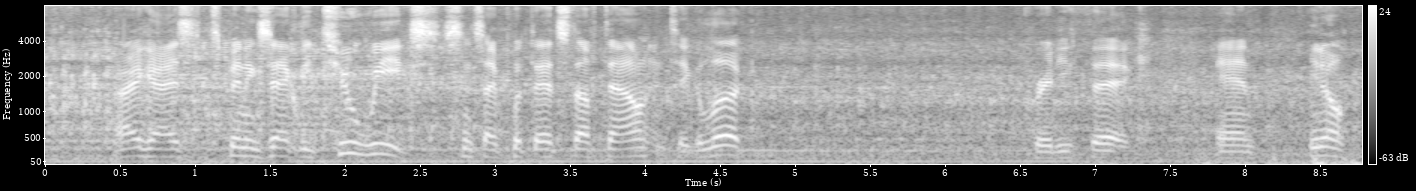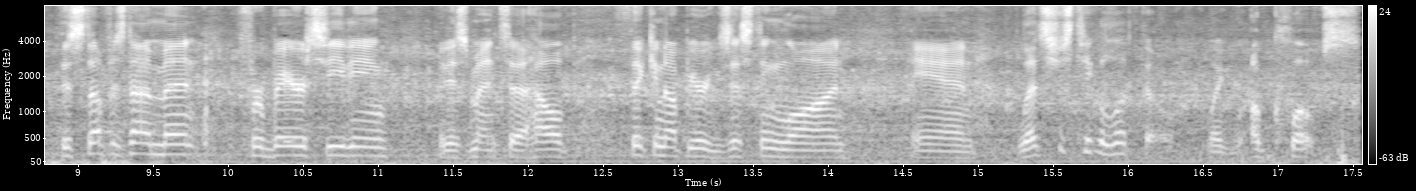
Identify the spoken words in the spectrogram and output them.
All right, guys, it's been exactly two weeks since I put that stuff down and take a look. Pretty thick. And, you know, this stuff is not meant for bare seeding. It is meant to help thicken up your existing lawn. And let's just take a look, though, like up close.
